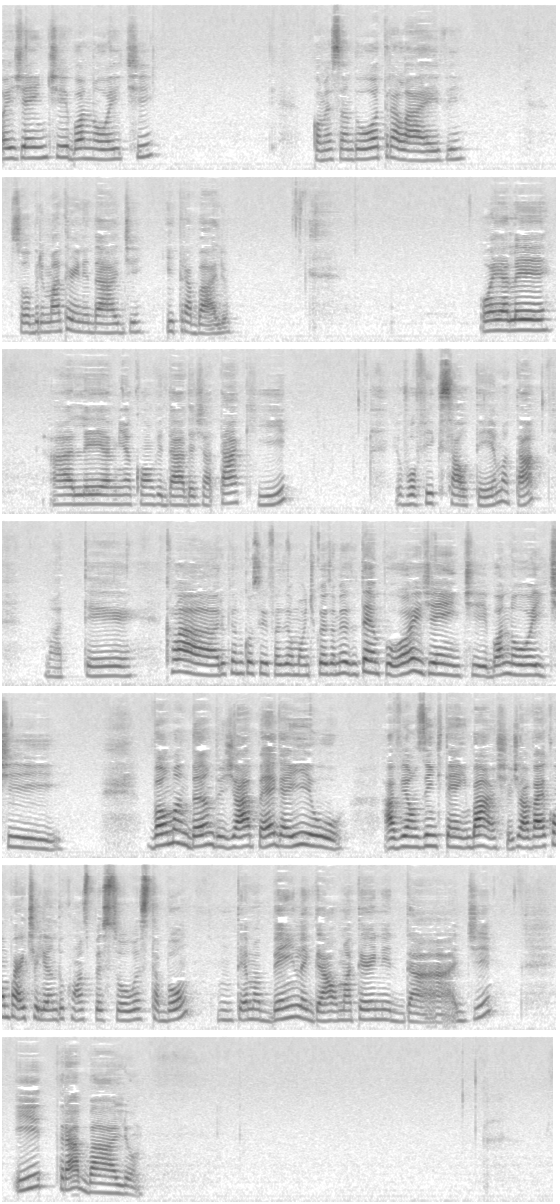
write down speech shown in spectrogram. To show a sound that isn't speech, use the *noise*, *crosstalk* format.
Oi, gente, boa noite. Começando outra live sobre maternidade e trabalho. Oi, Ale. A Ale, a minha convidada, já tá aqui. Eu vou fixar o tema, tá? Mater. Claro que eu não consigo fazer um monte de coisa ao mesmo tempo. Oi, gente, boa noite. Vão mandando já, pega aí o aviãozinho que tem aí embaixo, já vai compartilhando com as pessoas, tá bom? Um tema bem legal, maternidade e trabalho.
